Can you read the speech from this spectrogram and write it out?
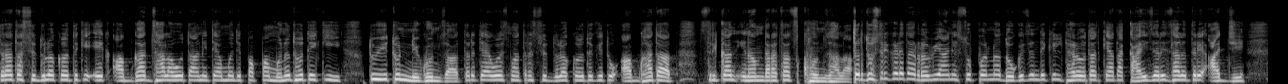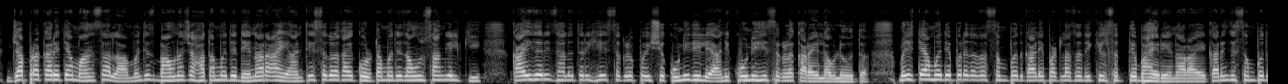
तर आता सिद्धूला कळतं की एक अपघात झाला होता आणि त्यामध्ये पप्पा म्हणत होते की तू इथून निघून जा. तर त्यावेळेस मात्र सिद्धूला कळतं की तो अपघातात श्रीकांत इनामदाराचाच खून झाला. तर दुसरीकडे आता रवी आणि सुपर्णा दोघेजण देखील ठरवतात की आता काही जरी झालं तरी आजी ज्या प्रकारे त्या माणसाला म्हणजेच भावनाच्या हातामध्ये देणार आहे आणि ते सगळं काय कोर्टामध्ये जाऊन सांगेल की काही जरी झालं तरी हे सगळं पैसे कोणी दिले आणि कोणी हे सगळं करायला लावलं होतं? म्हणजे त्यामध्ये परत आता संपत गाडेपाटलाचं देखील सत्य बाहेर येणार आहे. कारण की संपत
